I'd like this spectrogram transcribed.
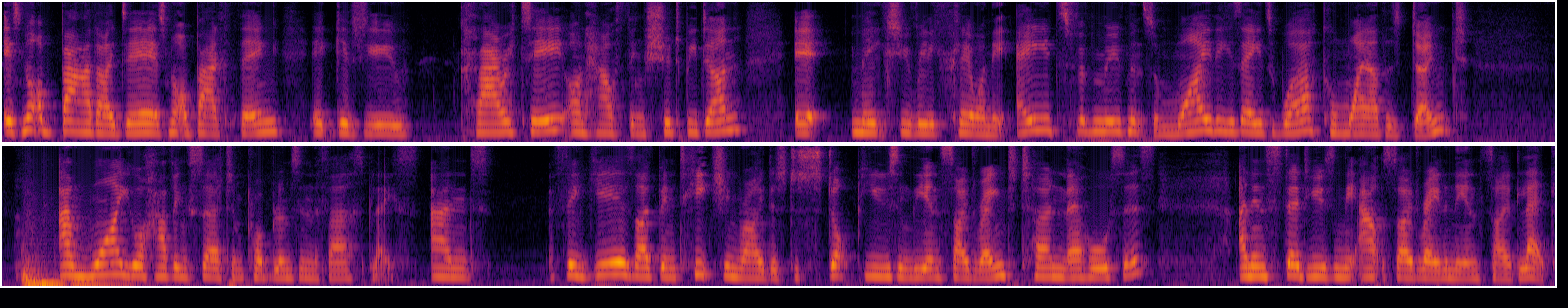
is not a bad idea, it's not a bad thing. It gives you clarity on how things should be done. It makes you really clear on the aids for the movements and why these aids work and why others don't, and why you're having certain problems in the first place. And for years, I've been teaching riders to stop using the inside rein to turn their horses and instead using the outside rein and the inside leg.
